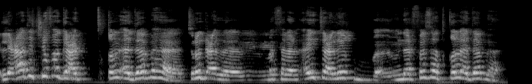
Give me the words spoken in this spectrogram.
اللي عادي تشوفها قاعد تقل أدبها ترد على مثلا أي تعليق منرفزها تقل أدبها.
